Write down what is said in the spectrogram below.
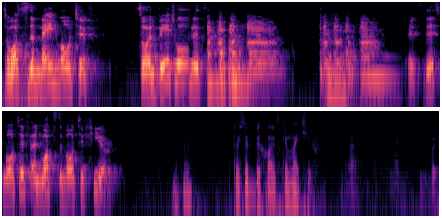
So, what's the main motive? So, in Beethoven, it's it's this motive, and what's the motive here? Мгм. То есть это бетховенский мотив, да? Такой мотив судьбы.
